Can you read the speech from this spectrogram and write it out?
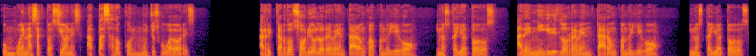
con buenas actuaciones. Ha pasado con muchos jugadores. A Ricardo Osorio lo reventaron cuando llegó y nos cayó a todos. A Denigris lo reventaron cuando llegó y nos cayó a todos.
